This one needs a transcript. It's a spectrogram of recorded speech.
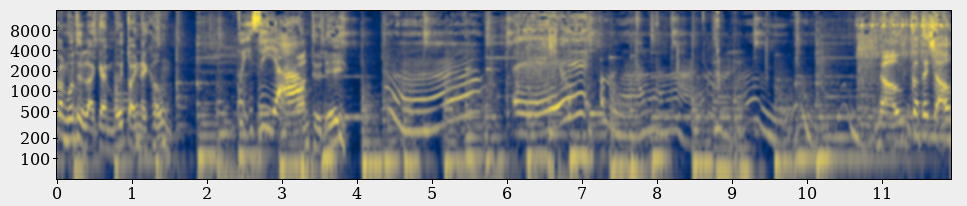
Con muốn thử lại kèm mới toanh này không? Vị gì ạ? Con thử đi Nào, con thấy sao?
